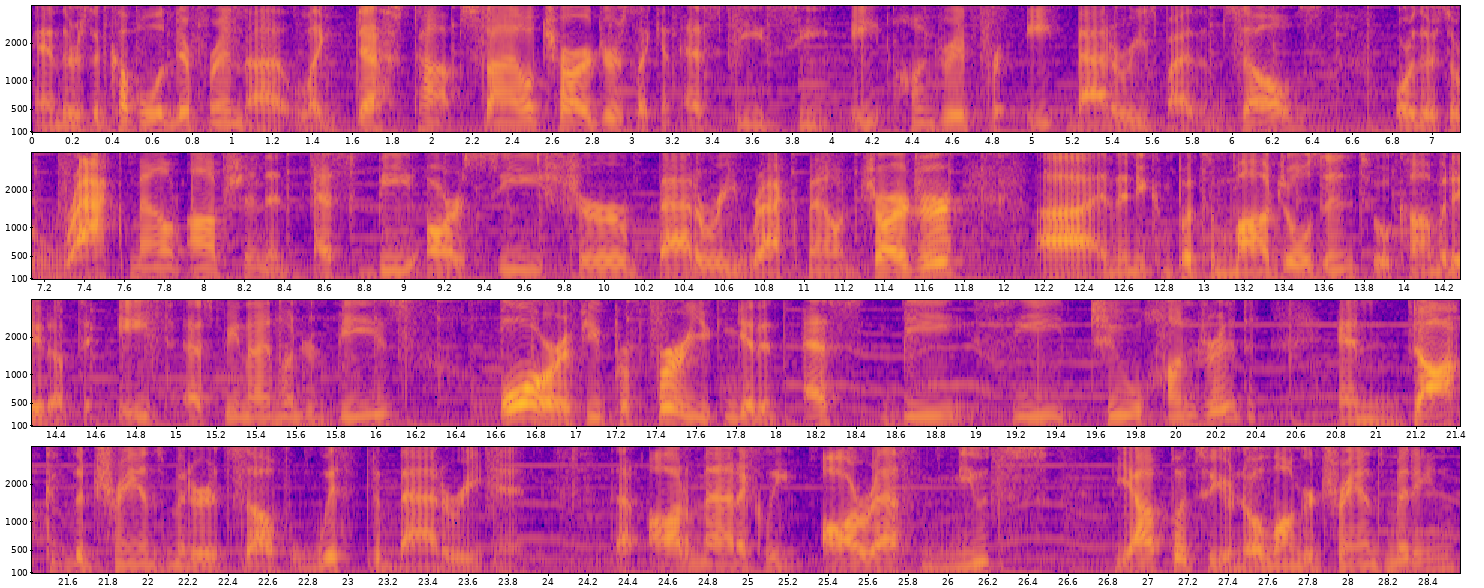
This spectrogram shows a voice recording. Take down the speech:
and there's a couple of different uh, like desktop style chargers like an SBC 800 for eight batteries by themselves, or there's a rack mount option, an SBRC Shure battery rack mount charger. Uh, and then you can put some modules in to accommodate up to eight SB900Bs. Or if you prefer, you can get an SBC200 and dock the transmitter itself with the battery in. That automatically RF mutes the output so you're no longer transmitting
